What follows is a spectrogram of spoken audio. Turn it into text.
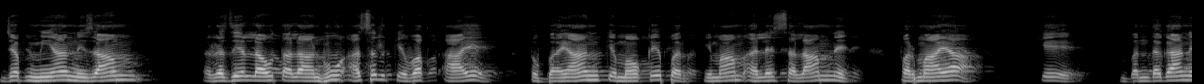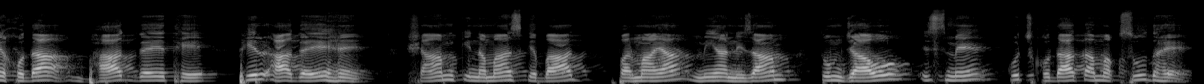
جب میاں نظام رضی اللہ تعالیٰ عنہ عصر کے وقت آئے تو بیان کے موقع پر امام علیہ السلام نے فرمایا کہ بندگان خدا بھاگ گئے تھے، پھر آ گئے ہیں۔ شام کی نماز کے بعد فرمایا میاں نظام تم جاؤ، اس میں کچھ خدا کا مقصود ہے۔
